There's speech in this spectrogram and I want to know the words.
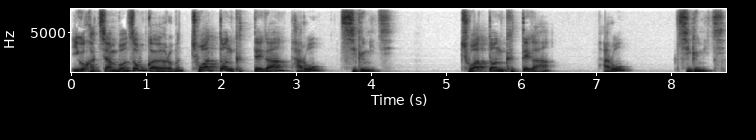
이거 같이 한번 써볼까요, 여러분? 좋았던 그때가 바로 지금이지. 좋았던 그때가 바로 지금이지.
